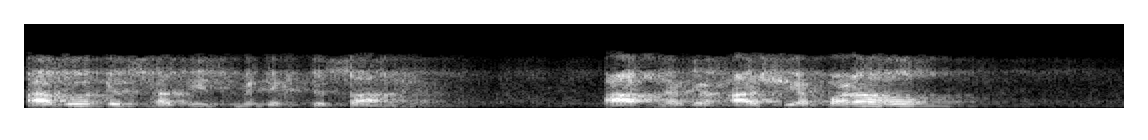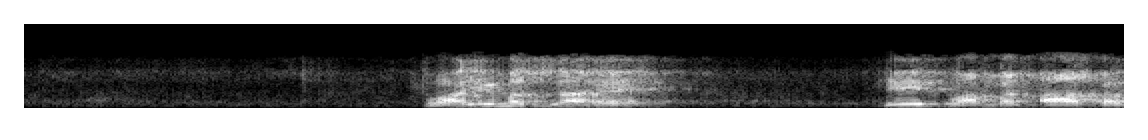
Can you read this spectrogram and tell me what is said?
اب اس حدیث میں اختصار ہے۔ آپ نے اگر حاشیہ پڑھا ہو، تو آئیے مسئلہ ہے کہ محمد آخر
